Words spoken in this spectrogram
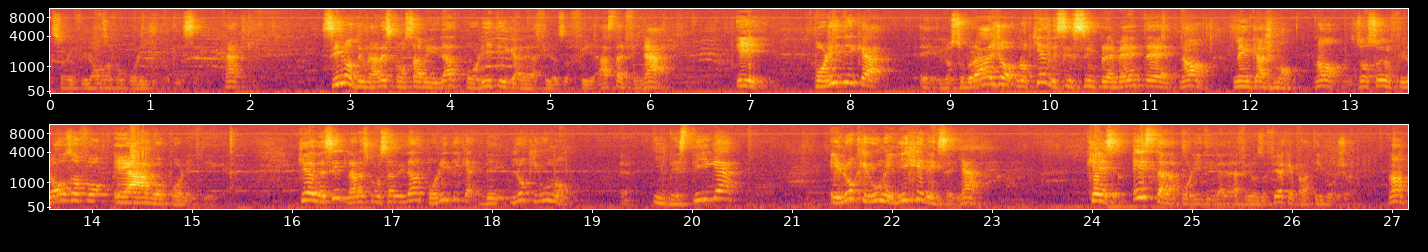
soy filósofo político, dice, ¿eh? Sino de una responsabilidad política de la filosofía hasta el final. Y política, eh, lo subrayo, no quiere decir simplemente no, el no, yo soy un filósofo y hago política. Quiere decir la responsabilidad política de lo que uno eh, investiga y lo que uno elige de enseñar. Que es esta la política de la filosofía que practico yo. ¿no?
